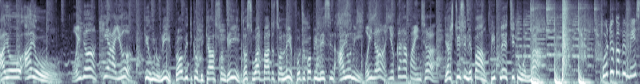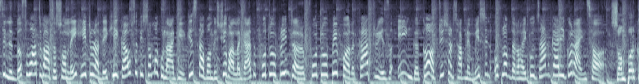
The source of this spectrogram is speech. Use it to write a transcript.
आयो आयो। होइन के आयो? के हुनु नि? प्रविधिको विकाससँगै दस वाटबाट चल्ने फोटोकपी मेसिन आयो नि। होइन यो कहाँ पाइन्छ? एसटिसी नेपाल पिप्ले चितवनमा। फोटोकपी मेसिन दस वाटबाट चल्ने हेटुडादेखि काउसतीसम्मको लागि किस्ताबन्दी सेवा लगायत photo printer photo paper cartridge ink cup T shirt छाप्ने मेसिन उपलब्ध रहेको जानकारी गराइन्छ। सम्पर्क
